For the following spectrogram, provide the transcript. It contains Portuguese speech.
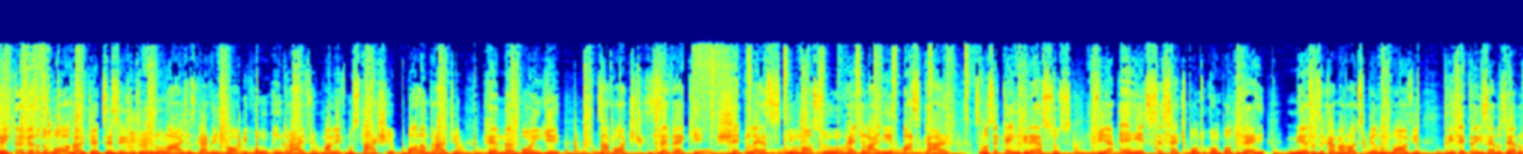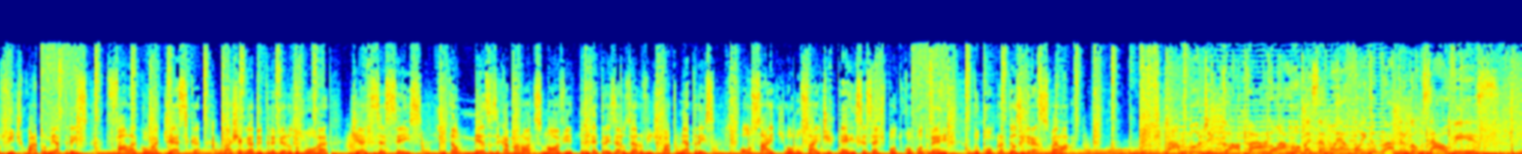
Entreveiro do Morra, dia 16 de junho no Lages Garden Shop com Indrive, Malik Mustache, Bola Andrade, Renan Boing, Zabot, Zevec, Shapeless e o nosso headline Bascar. Se você quer ingressos via rc7.com.br, mesas e camarotes pelo 9 3300 2463. Fala com a Jéssica. Tá chegando o entreveiro do Morra, dia 16. Então, mesas e camarotes 9 3300 2463 ou site ou no site rc7.com.br. Tu compra teus ingressos. Vai lá. Papo de Copa com arroba Samuel 84 Gonçalves.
